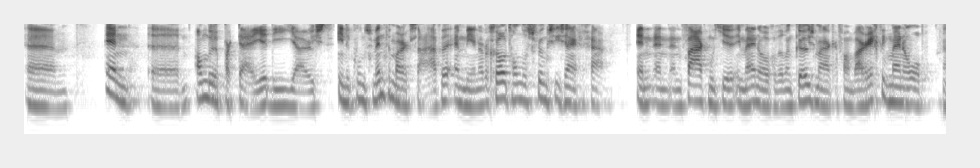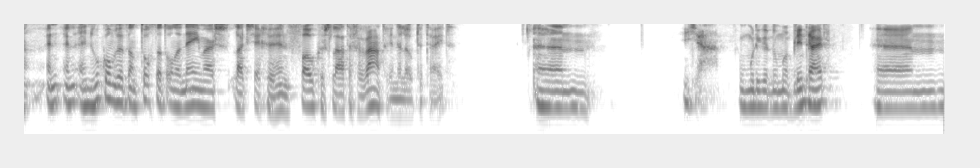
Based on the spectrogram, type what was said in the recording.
Ehm, en ehm, andere partijen die juist in de consumentenmarkt zaten en meer naar de groothandelsfunctie zijn gegaan. En, en, en vaak moet je in mijn ogen wel een keus maken van waar richt ik mij nou op? Ja, en, en, en hoe komt het dan toch dat ondernemers, laat ik zeggen, hun focus laten verwateren in de loop der tijd? Ehm, ja, hoe moet ik dat noemen? Blindheid. Ehm,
